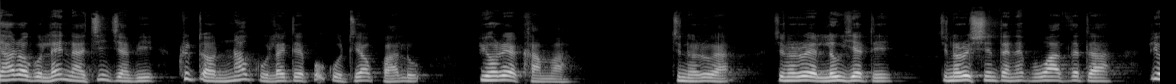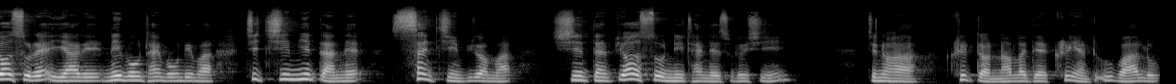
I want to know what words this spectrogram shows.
ရားတော်ကိုလိုက်နာကျင့်ကြံပြီးခရစ်တော်နောက်ကိုလိုက်တဲ့ပုဂ္ဂိုလ်တယောက်ပါလို့ပြောတဲ့အခါမှာကျွန်တော်တို့ကကျွန်တော်တို့ရဲ့လုံရက်တွေကျွန်တော်တို့ရှင်သန်တဲ့ဘဝသက်တာပြောဆိုတဲ့အရာတွေနေပုံထိုင်ပုံတွေမှာချစ်ချင်းမေတ္တာနဲ့ဆန့်ကျင်ပြီးတော့မှရှင်သန်ပြောဆိုနေထိုင်တယ်ဆိုလို့ရှိရင်ကျွန်တော်ဟာ ခရစ်တော်နောက်လိုက်တဲ့ခရိယန်တူပါလို့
